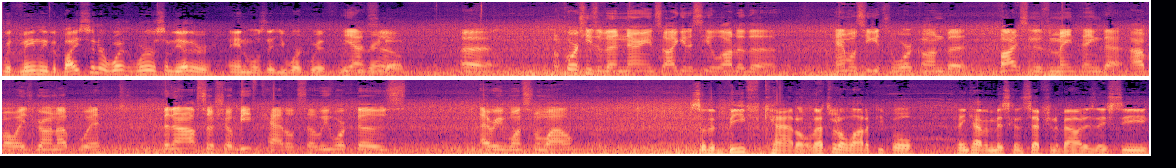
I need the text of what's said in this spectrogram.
with mainly the bison, or what? What are some of the other animals that you work with with yeah, your granddad? So, uh, of course, he's a veterinarian, so I get to see a lot of the animals he gets to work on. But bison is the main thing that I've always grown up with. But then I also show beef cattle, so we work those every once in a while. So the beef cattle, that's what a lot of people I think have a misconception about is they see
